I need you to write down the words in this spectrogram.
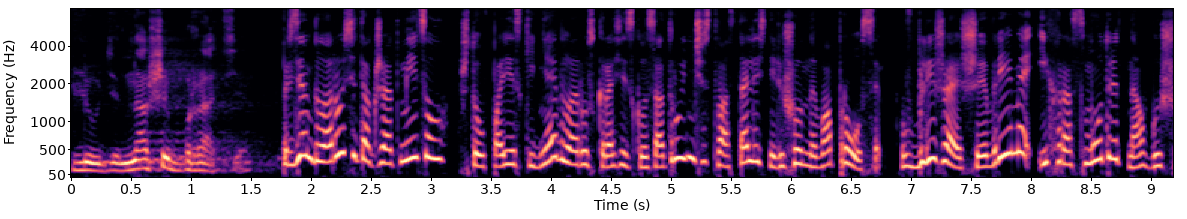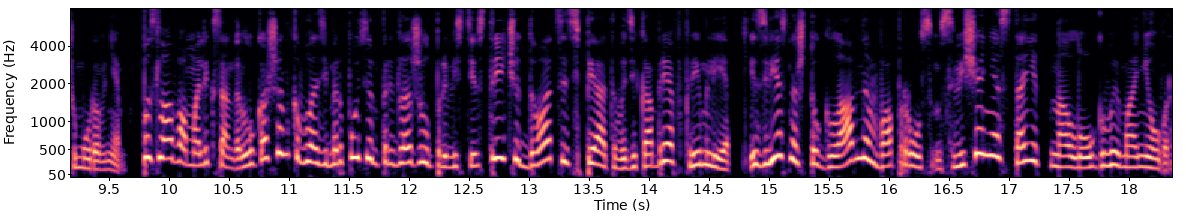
люди, наши братья – Президент Беларуси также отметил, что в повестке дня белорусско-российского сотрудничества остались нерешенные вопросы. В ближайшее время их рассмотрят на высшем уровне. По словам Александра Лукашенко, Владимир Путин предложил провести встречу 25 декабря в Кремле. Известно, что главным вопросом совещания станет налоговый маневр.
